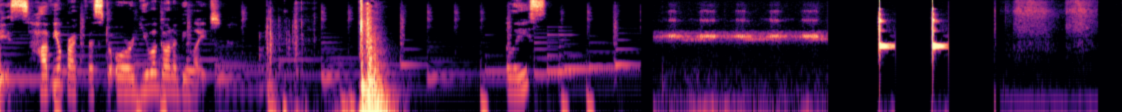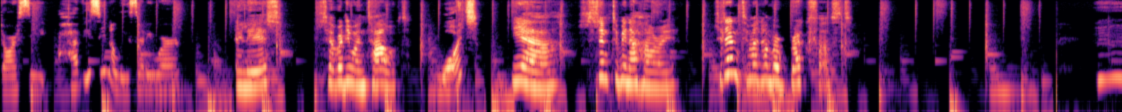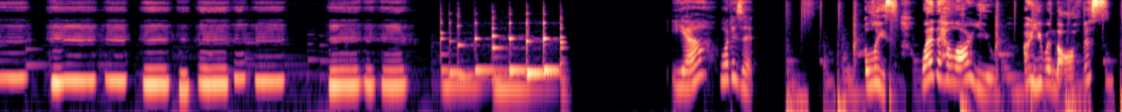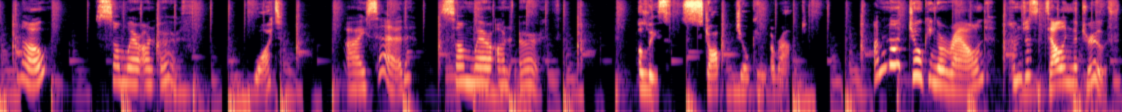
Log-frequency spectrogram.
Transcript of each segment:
Elise, have your breakfast or you are gonna be late. Elise? Darcy, have you seen Elise anywhere? Elise? She already went out. What? Yeah, she seemed to be in a hurry. She didn't even have her breakfast. Elise, where the hell are you? Are you in the office? No. Somewhere on Earth. What? I said somewhere on Earth. Elise, stop joking around. I'm not joking around. I'm just telling the truth.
